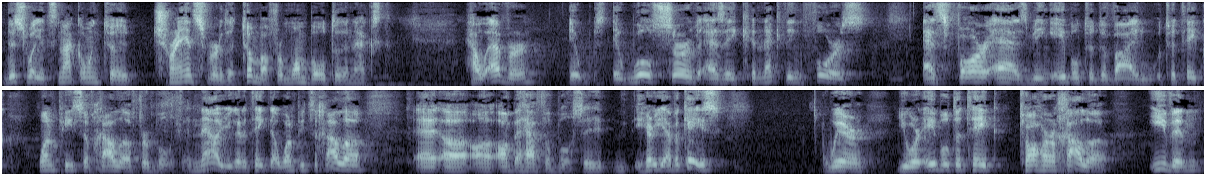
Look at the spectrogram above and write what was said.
This way, it's not going to transfer the tumah from one bowl to the next. However, it, it will serve as a connecting force as far as being able to divide, to take one piece of challah for both. And now you're going to take that one piece of challah uh, uh, on behalf of both. So here you have a case where you were able to take tahar challah even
